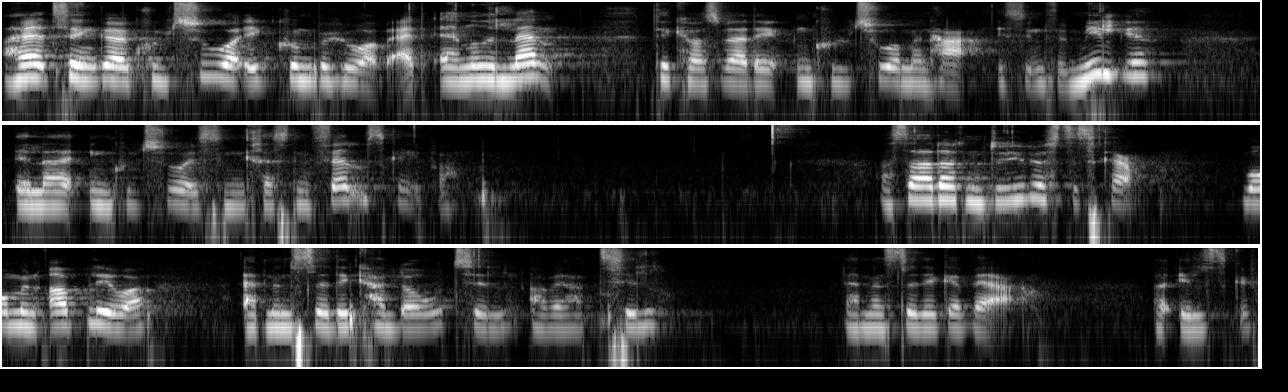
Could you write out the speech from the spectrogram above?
Og her tænker jeg, at kultur ikke kun behøver at være et andet land. Det kan også være det en kultur, man har i sin familie, eller en kultur i sine kristne fællesskaber. Og så er der den dybeste skam, hvor man oplever, at man slet ikke har lov til at være til. At man slet ikke er værd at elske.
